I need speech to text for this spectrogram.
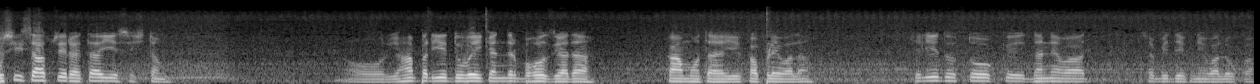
उसी हिसाब से रहता है ये सिस्टम और यहाँ पर ये दुबई के अंदर बहुत ज़्यादा काम होता है ये कपड़े वाला। चलिए दोस्तों के धन्यवाद सभी देखने वालों का।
